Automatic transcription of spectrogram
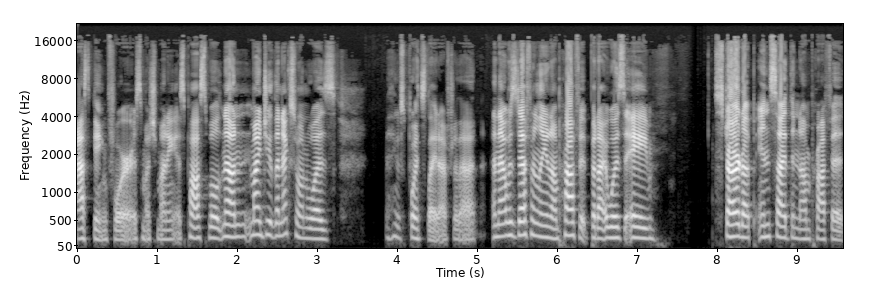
asking for as much money as possible. Now, mind you, the next one was I think it was Points Light after that. And that was definitely a nonprofit, but I was a startup inside the nonprofit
